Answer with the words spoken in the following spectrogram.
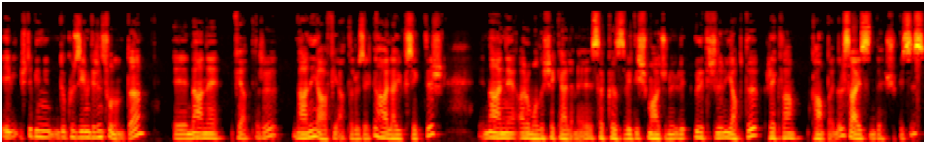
E, işte 1920'lerin sonunda e, nane fiyatları, nane yağı fiyatları özellikle hala yüksektir. Nane aromalı şekerleme, sakız ve diş macunu üreticilerin yaptığı reklam kampanyaları sayesinde şüphesiz.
